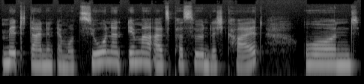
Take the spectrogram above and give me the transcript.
mit deinen Emotionen, immer als Persönlichkeit und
